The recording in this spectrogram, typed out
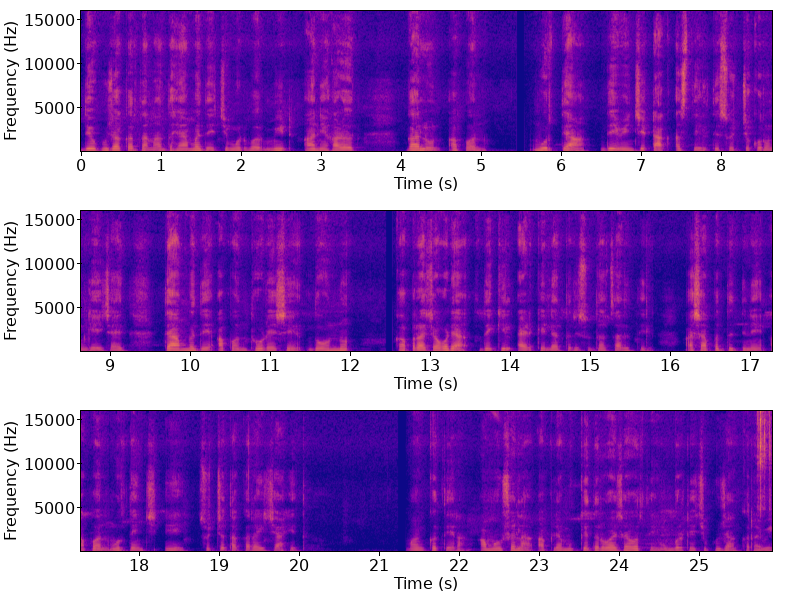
देवपूजा करताना दह्यामध्ये चिमूटभर मीठ आणि हळद घालून आपण मूर्त्या देवींचे टाक असतील ते स्वच्छ करून घ्यायचे आहेत. त्यामध्ये आपण थोडेसे दोन कापराच्या वड्या देखील ॲड केल्या तरीसुद्धा चालतील. अशा पद्धतीने आपण मूर्त्यांची स्वच्छता करायची आहेत. क्रमांक तेरा. अमावश्याला आपल्या मुख्य दरवाजावरती उंबरट्याची पूजा करावी.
